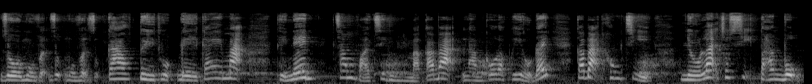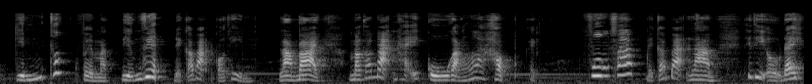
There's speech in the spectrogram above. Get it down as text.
rồi một vận dụng, một vận dụng cao. Tùy thuộc đề các em ạ. Thế nên trong quá trình mà các bạn làm câu đọc hiểu đấy, các bạn không chỉ nhớ lại cho chị toàn bộ kiến thức về mặt tiếng Việt để các bạn có thể làm bài, mà các bạn hãy cố gắng là học cái phương pháp để các bạn làm. Thế thì ở đây,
